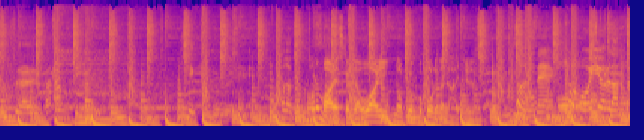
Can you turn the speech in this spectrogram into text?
終わられるかなっていう選曲でこの曲を。これもあれですか？じゃあ終わりの曲ホルダーに入ってるんですか？そうですね。今日もいい夜だった。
